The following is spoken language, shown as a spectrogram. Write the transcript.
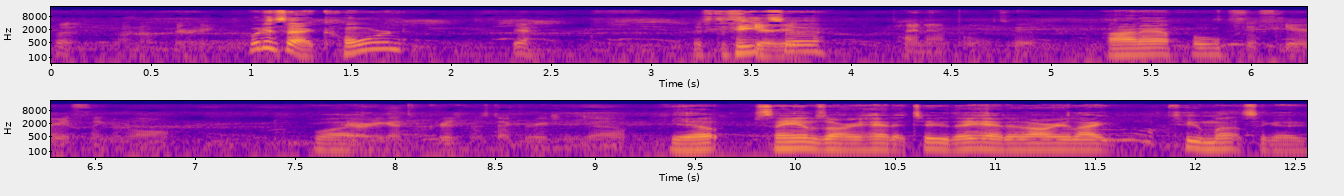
But I'm not 30. What is that? Corn? Yeah. It's the Pizza? scary- Pineapple too. Pineapple? It's the scariest thing of all. What? They already got the Christmas decorations out. Yep. Sam's already had it too. They had it already like two months ago.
